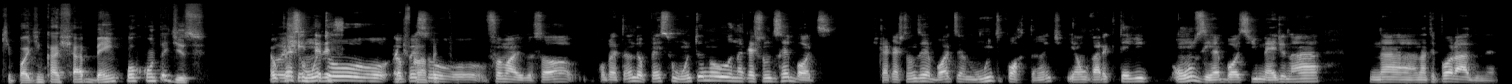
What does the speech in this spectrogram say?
que pode encaixar bem por conta disso. Eu, eu penso muito. Eu penso. Foi mal, Igor, só completando, eu penso muito no, na questão dos rebotes. Acho que a questão dos rebotes é muito importante e é um cara que teve 11 rebotes de média na, na, na temporada, né?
